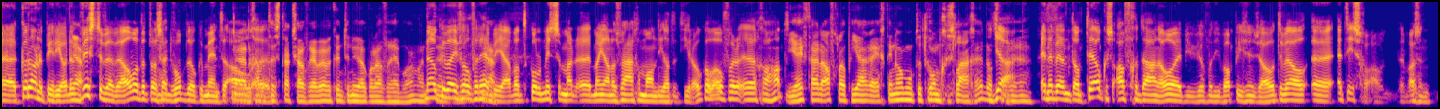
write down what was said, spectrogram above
Uh, coronaperiode, dat wisten we wel, want het was uit WOP-documenten al. Ja, daar gaan we het er straks over hebben. We kunnen het er nu ook wel over hebben hoor. Maar nou, kunnen we even over hebben, ja. Want columniste Mar uh, Marianne Zwageman, die had het hier ook al over uh, gehad. Die heeft daar de afgelopen jaren echt enorm op de trom geslagen. Hè? Dat ja, en er werd dan telkens afgedaan. Oh, heb je weer van die wappies en zo. Terwijl het is gewoon, er was een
